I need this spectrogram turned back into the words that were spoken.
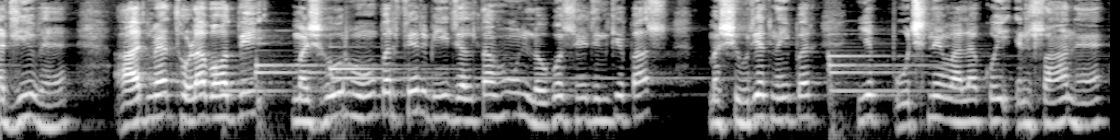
अजीब है। आज मैं थोड़ा बहुत भी मशहूर हूँ, पर फिर भी जलता हूँ उन लोगों से जिनके पास मशहूरियत नहीं, पर ये पूछने वाला कोई इंसान है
